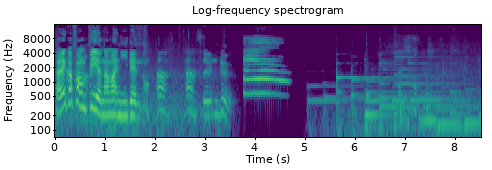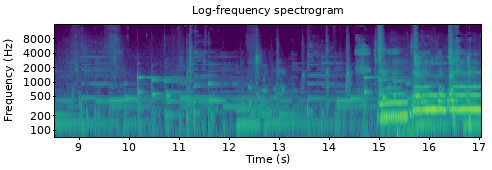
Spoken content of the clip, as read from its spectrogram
誰个放屁を那么に入れん胖胖孫嗯，噔噔噔。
